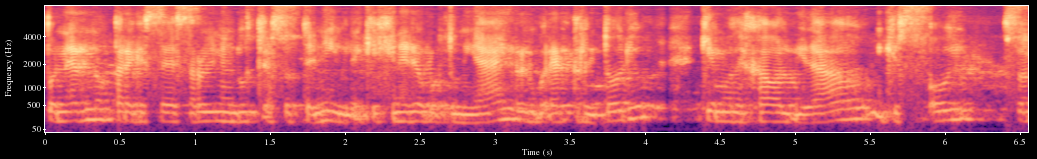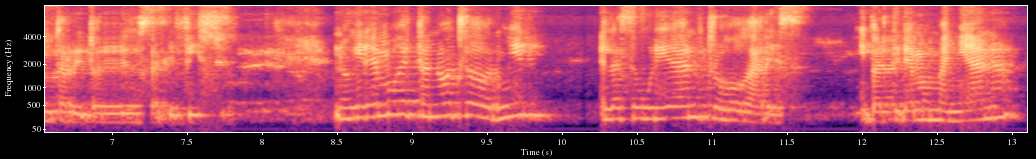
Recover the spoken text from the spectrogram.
ponernos para que se desarrolle una industria sostenible que genere oportunidades y recuperar territorio que hemos dejado olvidado y que hoy son territorios de sacrificio. Nos iremos esta noche a dormir en la seguridad de nuestros hogares y partiremos mañana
